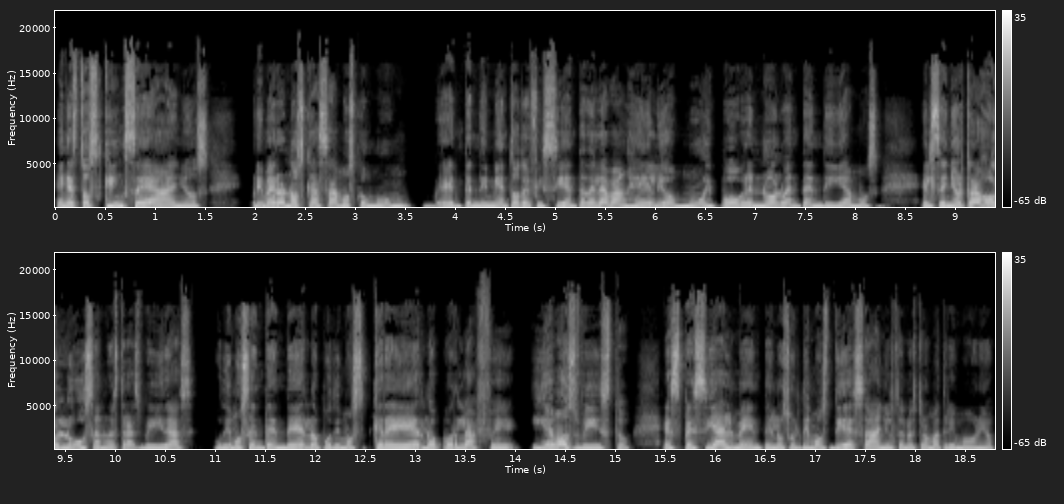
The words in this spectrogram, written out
en estos 15 años, Primero nos casamos con un entendimiento deficiente del Evangelio, muy pobre, no lo entendíamos. El Señor trajo luz a nuestras vidas Pudimos entenderlo, pudimos creerlo por la fe y hemos visto, especialmente en los últimos 10 años de nuestro matrimonio,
